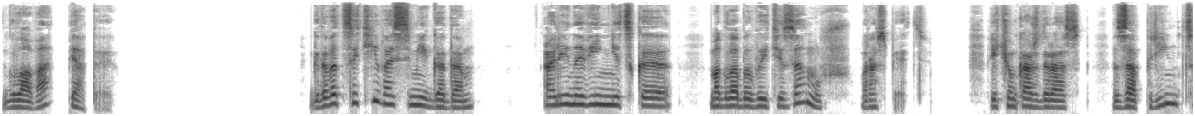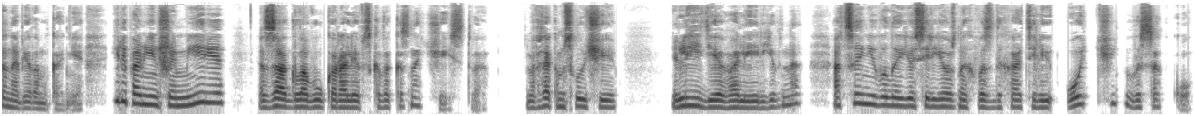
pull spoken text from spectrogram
Глава пятая. К двадцати восьми годам Алина Винницкая могла бы выйти замуж раз пять, причем каждый раз за принца на белом коне или, по меньшей мере, за главу королевского казначейства. Во всяком случае, Лидия Валерьевна оценивала ее серьезных воздыхателей очень высоко,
